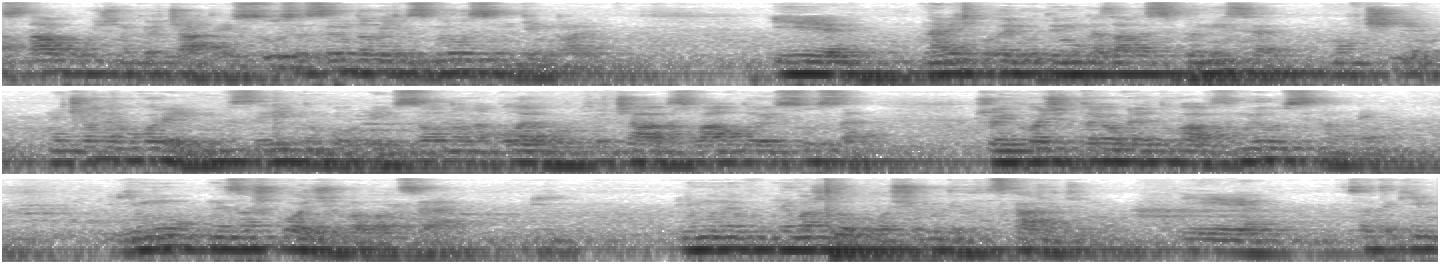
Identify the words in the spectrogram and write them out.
став гучно кричати: Ісусе, син Давидів, змилуйся наді мною. І навіть коли люди йому казали, спинися, мовчи, нічого не говори, йому все рівно було. Він все одно наполегливо кричав, звав до Ісуса, що він хоче, той його врятував, змилуйся над ним. Йому не зашкоджувало це. Йому не, важливо було, що люди скажуть йому. І це такий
